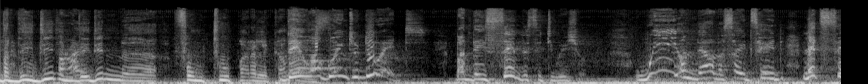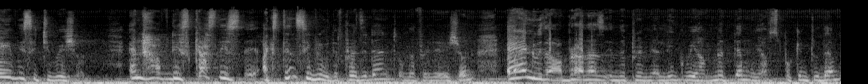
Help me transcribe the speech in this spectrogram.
But they didn't. Right. They didn't uh, form two parallel companies. They were going to do it, but they saved the situation. We on the other side said, let's save the situation and have discussed this extensively with the president of the federation and with our brothers in the Premier League. We have met them, we have spoken to them,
